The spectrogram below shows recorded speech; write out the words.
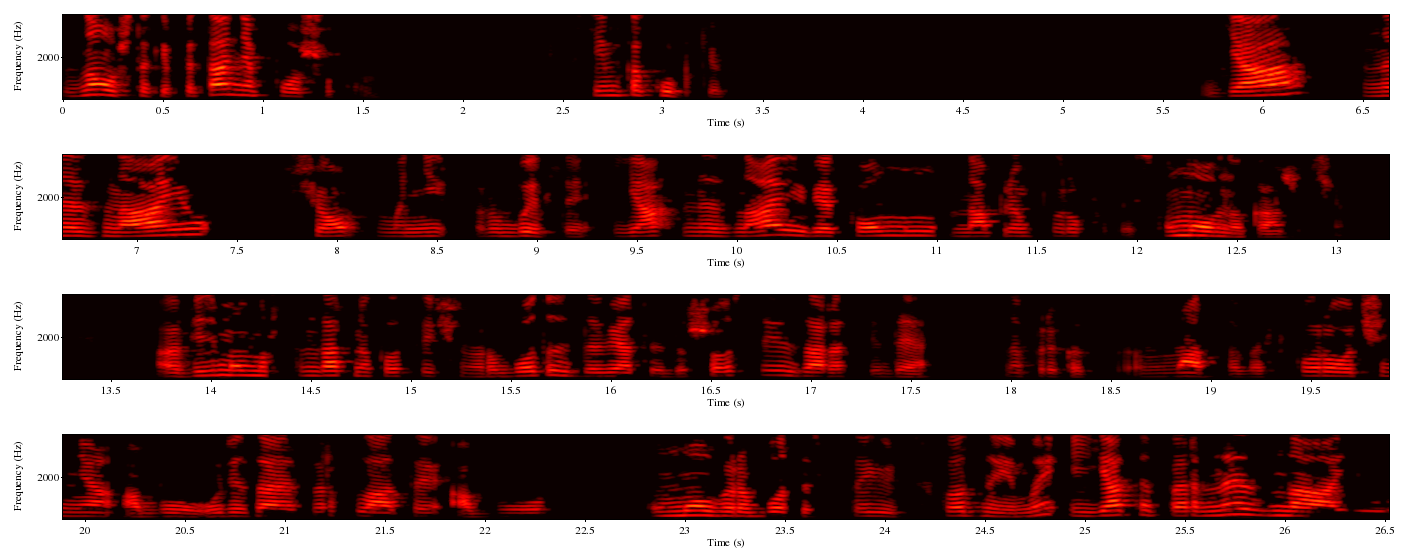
Знову ж таки, питання пошуку. Сімка кубків. Я не знаю, що мені робити. Я не знаю, в якому напрямку рухатись, умовно кажучи. Візьмемо стандартну класичну роботу з 9 до 6. Зараз йде, наприклад, масове скорочення, або урізають зарплати, або умови роботи стають складними, і я тепер не знаю,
